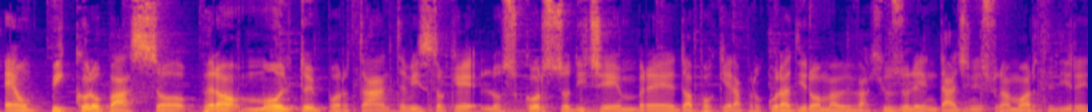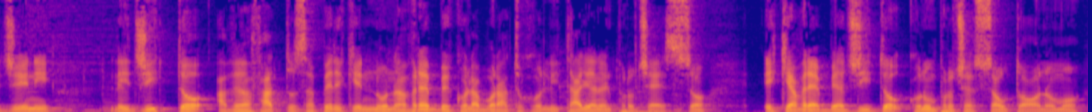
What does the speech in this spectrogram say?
È un piccolo passo, però molto importante, visto che lo scorso dicembre, dopo che la Procura di Roma aveva chiuso le indagini sulla morte di Regeni, l'Egitto aveva fatto sapere che non avrebbe collaborato con l'Italia nel processo e che avrebbe agito con un processo autonomo.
